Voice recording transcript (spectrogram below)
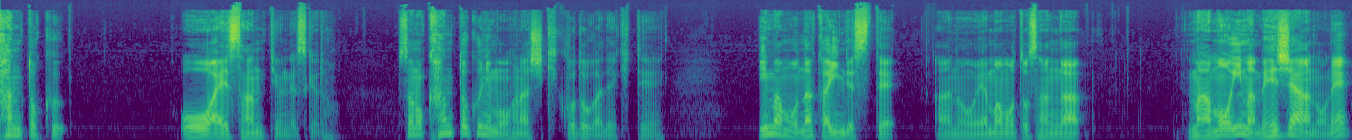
監督大江さんっていうんですけどその監督にもお話聞くことができて今も仲いいんですってあの山本さんがまあもう今メジャーのね、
